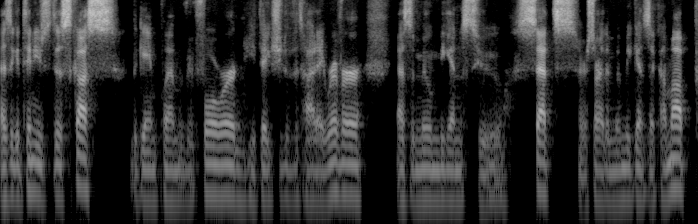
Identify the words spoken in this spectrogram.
As he continues to discuss the game plan moving forward, he takes you to the Tide River as the moon begins to set, or sorry, the moon begins to come up.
